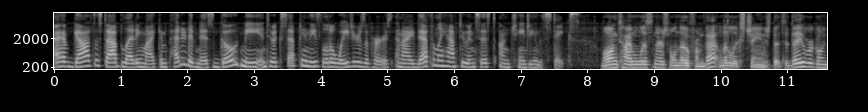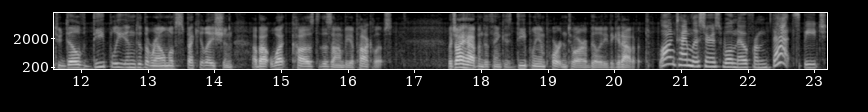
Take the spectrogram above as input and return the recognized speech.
I have got to stop letting my competitiveness goad me into accepting these little wagers of hers, and I definitely have to insist on changing the stakes. Longtime listeners will know from that little exchange that today we're going to delve deeply into the realm of speculation about what caused the zombie apocalypse, which I happen to think is deeply important to our ability to get out of it. Longtime listeners will know from that speech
